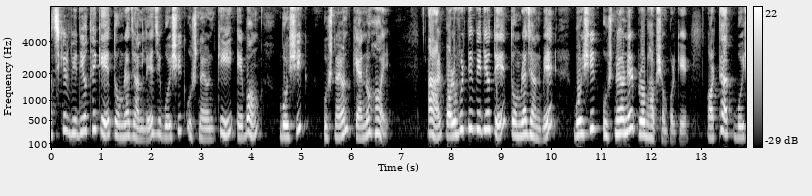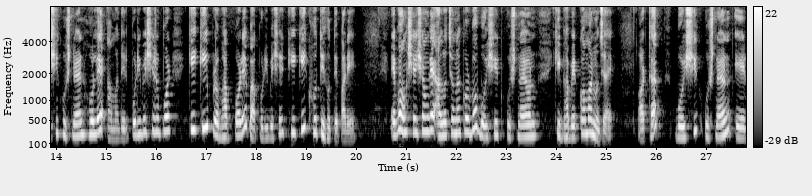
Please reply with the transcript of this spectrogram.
আজকের ভিডিও থেকে তোমরা জানলে যে বৈশ্বিক উষ্ণায়ন কি এবং বৈশ্বিক উষ্ণায়ন কেন হয়। আর পরবর্তী ভিডিওতে তোমরা জানবে বৈশ্বিক উষ্ণায়নের প্রভাব সম্পর্কে। অর্থাৎ বৈশ্বিক উষ্ণায়ন হলে আমাদের পরিবেশের উপর কি কি প্রভাব পড়ে বা পরিবেশের কি কি ক্ষতি হতে পারে। এবং সেই সঙ্গে আলোচনা করব বৈশ্বিক উষ্ণায়ন কীভাবে কমানো যায়। অর্থাৎ বৈশ্বিক উষ্ণায়ন এর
